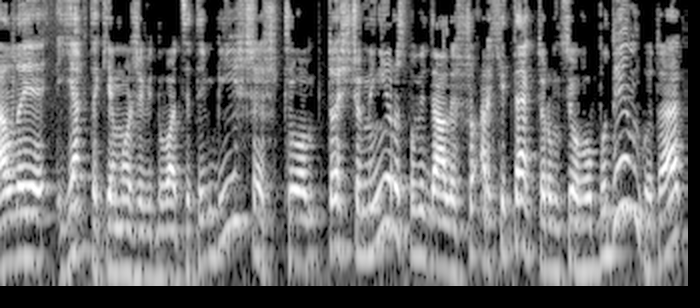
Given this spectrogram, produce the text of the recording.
Але як таке може відбуватися? Тим більше, що те, що мені розповідали, що архітектором цього будинку так,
